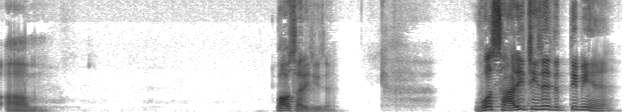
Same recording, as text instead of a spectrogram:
Um, बहुत सारी चीज़ें। वो सारी चीज़ें जितनी भी हैं,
